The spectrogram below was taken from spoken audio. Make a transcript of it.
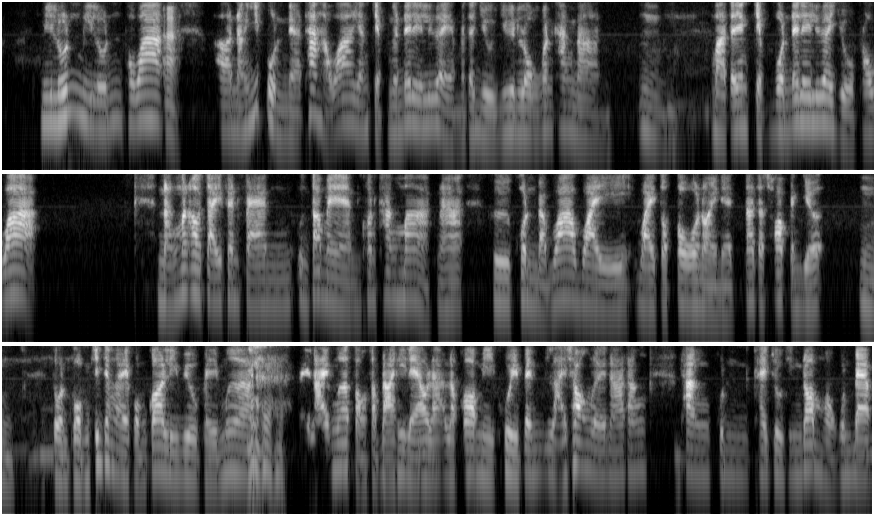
ำมีลุ้นมีลุ้น เพราะว่าอะเอ่อหนังญี่ปุ่นเนี่ยถ้าหากว่ายังเก็บเงินได้เรื่อยๆ มันจะอยู่ยืนลงค่อนข้างนาน อืมมันอาจจะยังเก็บวนได้เรื่อยๆ อยู่ เพราะว่า หนังมันเอาใจแฟนๆอุลตร้าแมนค่อนข้างมากนะฮะคือคนแบบว่าวัยวัยโตๆหน่อยเนี่ย น่าจะชอบกันเยอะ อืมส่วนผมคิดยังไงผมก็รีวิวไปเมื่อในไลฟ์เมื่อสองสัปดาห์ที่แล้วแล้ว แล้วก็มีคุยเป็นหลายช่องเลยนะ ทั้งทางคุณไคจูคิงดอมของคุณแบม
